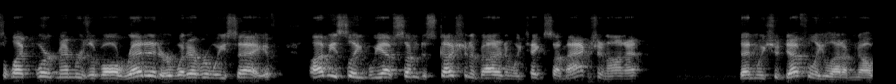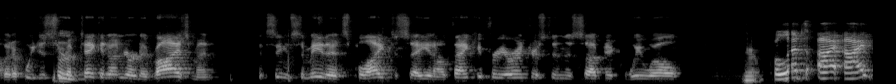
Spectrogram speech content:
select board members have all read it or whatever we say. If, obviously, if we have some discussion about it and we take some action on it, then we should definitely let them know. But if we just sort of hmm. take it under an advisement, it seems to me that it's polite to say, you know, thank you for your interest in this subject. We will, well, let's, I, I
